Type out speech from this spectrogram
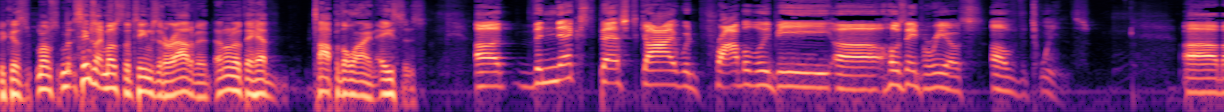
because most, it seems like most of the teams that are out of it, I don't know if they have top of the line aces. Uh, the next best guy would probably be uh, Jose Berrios of the Twins. Uh,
